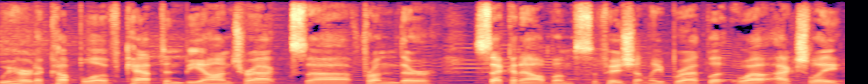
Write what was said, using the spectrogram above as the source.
We heard a couple of Captain Beyond tracks uh, from their second album, Sufficiently Breathless. Well, actually,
